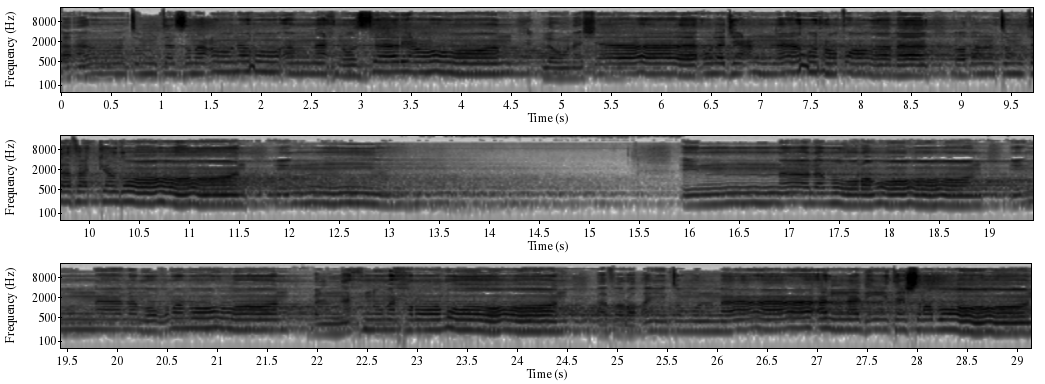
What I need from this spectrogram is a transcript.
أأنتم تزرعونه أم نحن الزارعون؟ لو نشاء لجعلناه حطاما فظلتم تفكرون إن إنا لمغرمون. إنا لمغرمون. بل نحن محرومون. أفرأيتم الماء الذي تشربون؟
